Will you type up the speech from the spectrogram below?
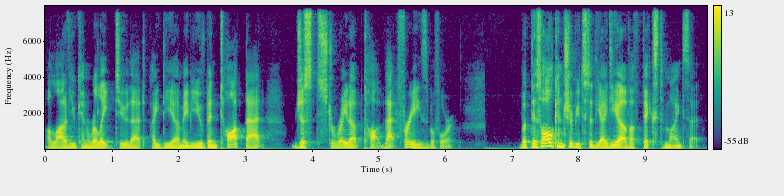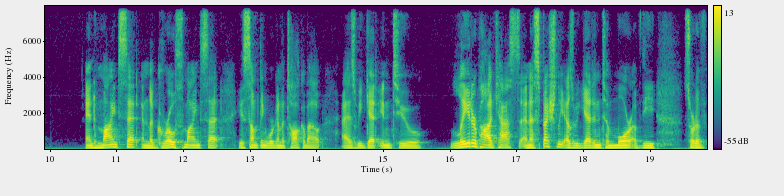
a lot of you can relate to that idea. Maybe you've been taught that, just straight up taught that phrase before. But this all contributes to the idea of a fixed mindset. And mindset and the growth mindset is something we're going to talk about as we get into later podcasts and especially as we get into more of the sort of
